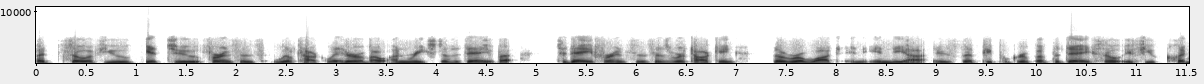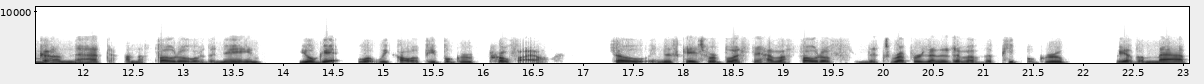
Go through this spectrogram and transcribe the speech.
But so if you get to, for instance, we'll talk later about unreached of the day, but today, for instance, as we're talking, the Rawat in India is the people group of the day. So if you click mm-hmm. on that, on the photo or the name, you'll get what we call a people group profile. So in this case, we're blessed to have a photo that's representative of the people group. We have a map,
